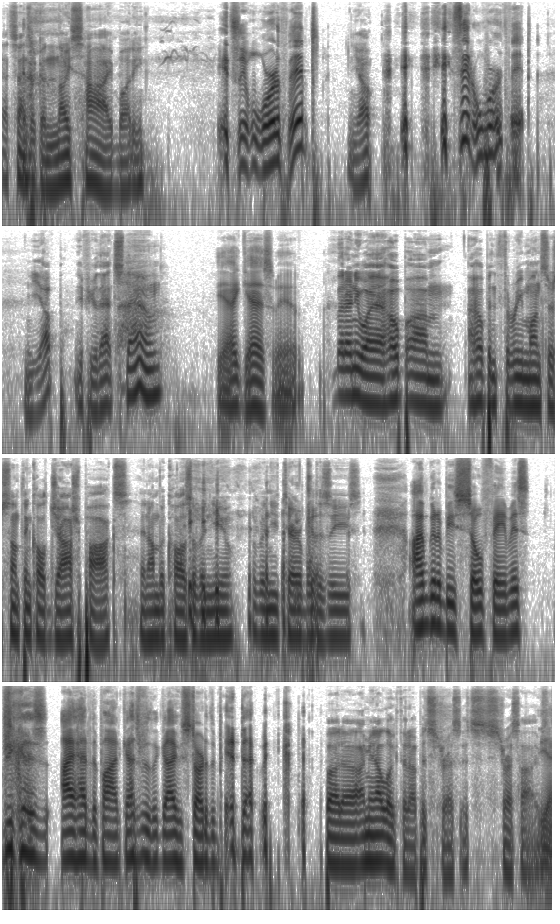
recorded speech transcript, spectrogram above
That sounds like a nice high, buddy. Is it worth it? Yep. Is it worth it? Yep. If you're that stoned. Yeah, I guess, man. But anyway, I hope um I hope in three months there's something called Josh Pox, and I'm the cause of a new of a new terrible disease. I'm gonna be so famous because I had the podcast with the guy who started the pandemic. But uh, I mean, I looked it up. It's stress. It's stress hives. yeah, I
